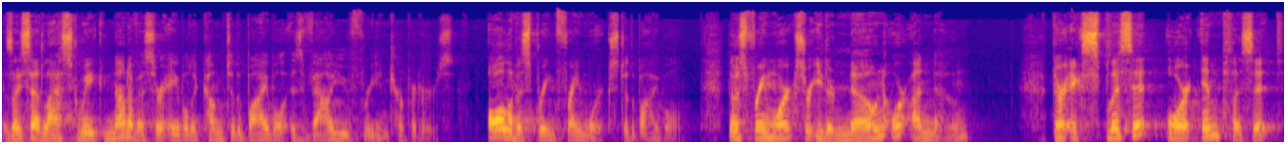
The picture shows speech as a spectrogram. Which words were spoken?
as I said last week, none of us are able to come to the Bible as value free interpreters. All of us bring frameworks to the Bible. Those frameworks are either known or unknown, they're explicit or implicit,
